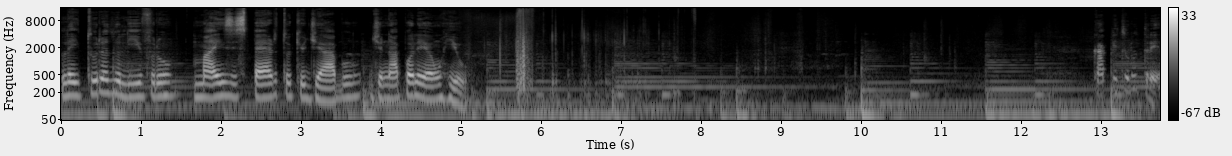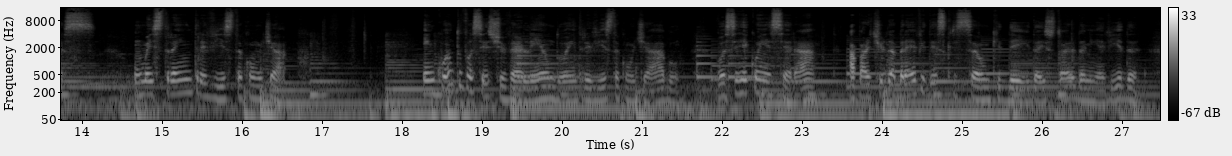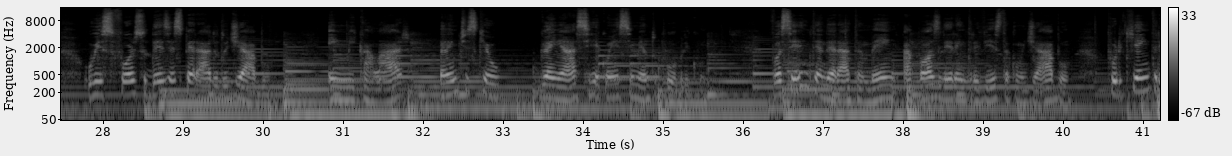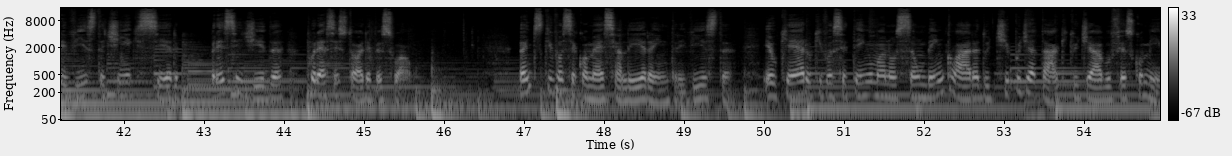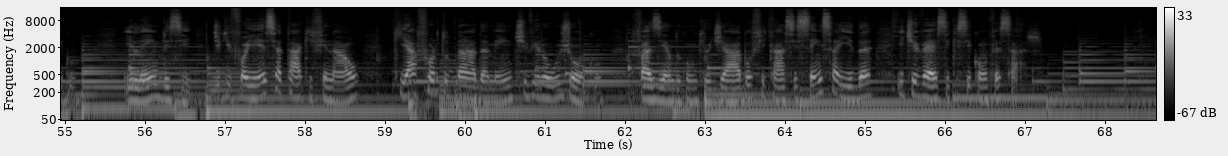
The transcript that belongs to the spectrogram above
Leitura do livro Mais Esperto que o Diabo, de Napoleão Hill. Capítulo 3 Uma estranha entrevista com o diabo. Enquanto você estiver lendo a entrevista com o diabo, você reconhecerá, a partir da breve descrição que dei da história da minha vida, o esforço desesperado do diabo em me calar antes que eu ganhasse reconhecimento público. Você entenderá também, após ler a entrevista com o diabo, por que a entrevista tinha que ser precedida por essa história pessoal. Antes que você comece a ler a entrevista, eu quero que você tenha uma noção bem clara do tipo de ataque que o diabo fez comigo e lembre-se de que foi esse ataque final que afortunadamente virou o jogo, fazendo com que o diabo ficasse sem saída e tivesse que se confessar.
